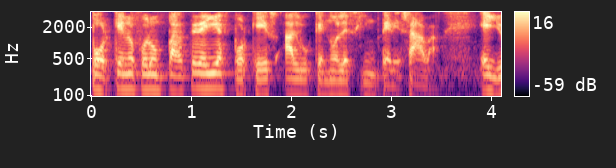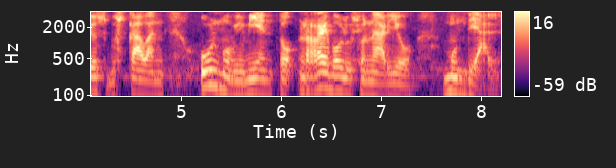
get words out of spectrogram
¿Por qué no fueron parte de ellas? Porque es algo que no les interesaba. Ellos buscaban un movimiento revolucionario mundial.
